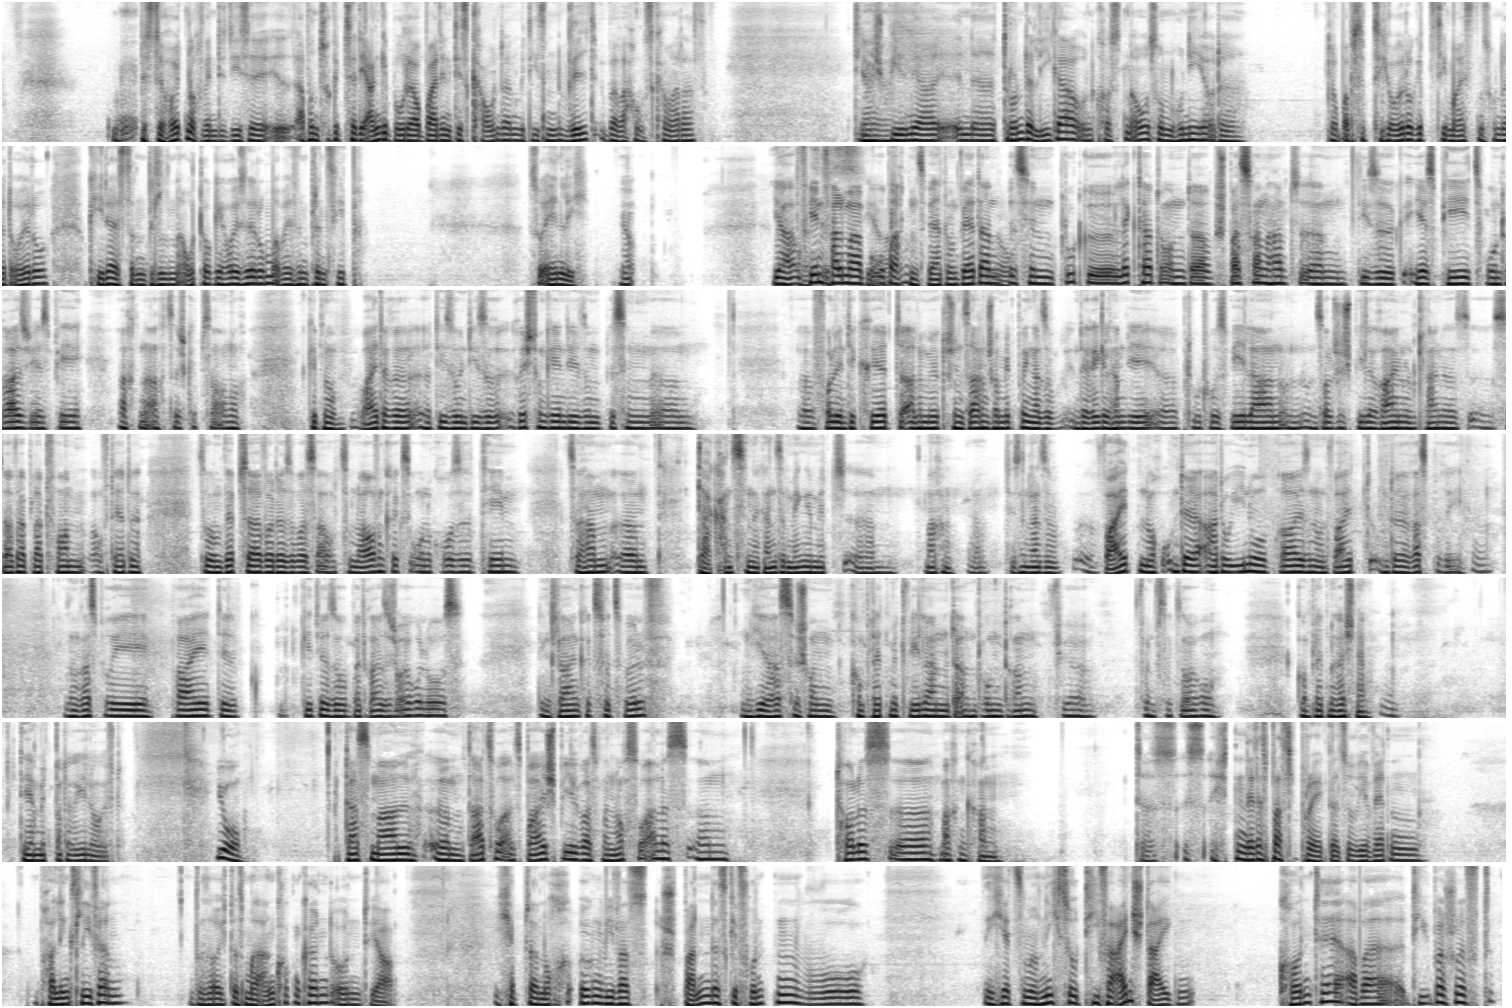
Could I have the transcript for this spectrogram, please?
bist du heute noch, wenn du diese, äh, ab und zu gibt es ja die Angebote auch bei den Discountern mit diesen Wildüberwachungskameras. Die ja, spielen ja in der drunter Liga und kosten auch so ein Huni oder ich glaube ab 70 Euro gibt es die meistens 100 Euro. Okay, da ist dann ein bisschen ein Outdoor-Gehäuse rum, aber ist im Prinzip so ähnlich. Ja, auf das jeden Fall mal beobachtenswert. Und wer genau. ein bisschen Blut geleckt hat und da Spaß dran hat, ähm, diese ESP 32, ESP 88 gibt's da auch noch. Gibt noch weitere, äh, die so in diese Richtung gehen, die so ein bisschen ähm, äh, voll integriert alle möglichen Sachen schon mitbringen. Also in der Regel haben die äh, Bluetooth, WLAN und, und solche Spielereien und kleine äh, Serverplattformen, auf der du so einen Webserver oder sowas auch zum Laufen kriegst, ohne große Themen zu haben. Ähm, da kannst du eine ganze Menge mit ähm, machen. Ja. Die sind also äh, weit noch unter Arduino-Preisen und weit unter Raspberry. Ja. Also ein Raspberry Pi, der geht ja so bei 30 Euro los. Den kleinen kriegst du für 12. Und hier hast du schon komplett mit WLAN, mit allem drum dran für 5, 6 Euro kompletten Rechner, der mit Batterie läuft. Jo, das mal ähm, dazu als Beispiel, was man noch so alles ähm, Tolles äh, machen kann. Das ist echt ein nettes Bastelprojekt. Also wir werden ein paar Links liefern, dass ihr euch das mal angucken könnt. Und ja, ich habe da noch irgendwie was Spannendes gefunden, wo ich jetzt noch nicht so tiefer einsteigen konnte, aber die Überschrift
